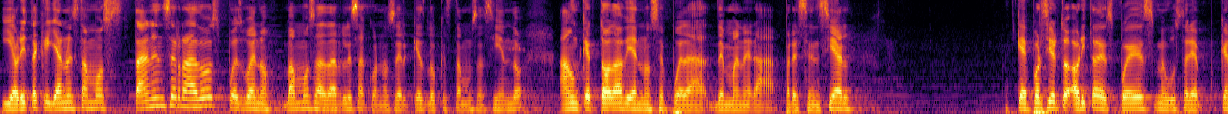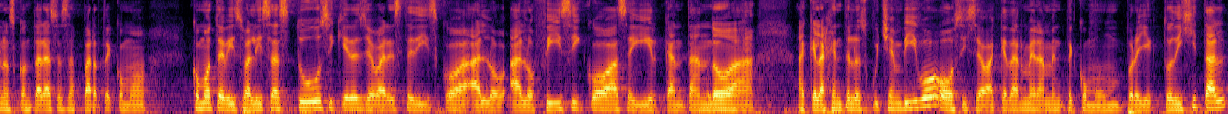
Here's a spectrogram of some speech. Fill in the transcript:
y ahorita que ya no estamos tan encerrados, pues bueno, vamos a darles a conocer qué es lo que estamos haciendo, aunque todavía no se pueda de manera presencial. Que por cierto, ahorita después me gustaría que nos contaras esa parte, como ¿Cómo te visualizas tú si quieres llevar este disco a, lo, a lo, físico, a seguir cantando, a, a, que la gente lo escuche en vivo o si se va a quedar meramente como un proyecto digital?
